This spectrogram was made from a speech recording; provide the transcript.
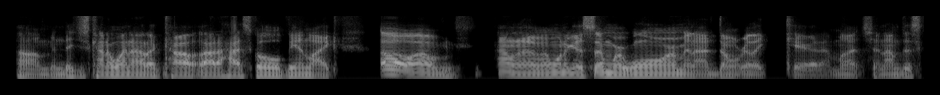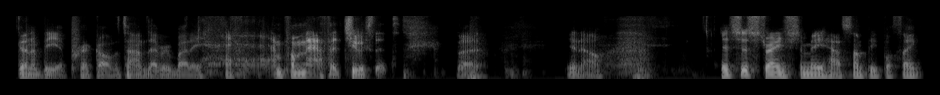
Um, and they just kind of went out of college, out of high school being like, "Oh, um, I don't know, I want to go somewhere warm, and I don't really care that much, and I'm just gonna be a prick all the time to everybody. I'm from Massachusetts, but you know, it's just strange to me how some people think,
